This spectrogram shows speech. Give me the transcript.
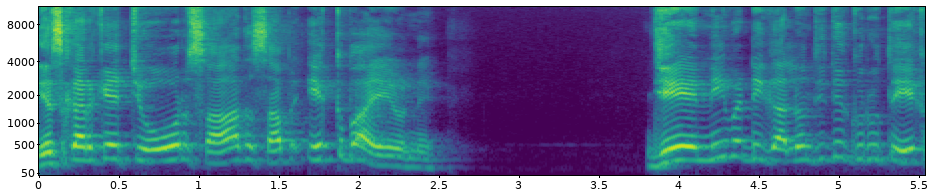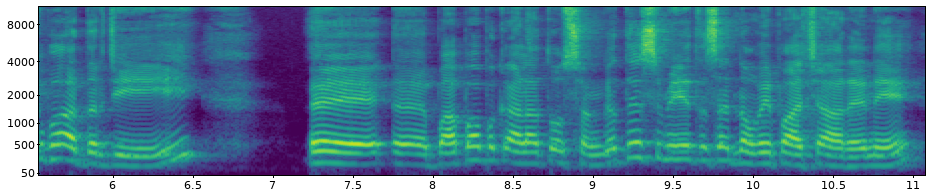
ਇਸ ਕਰਕੇ ਚੋਰ, ਸਾਧ ਸਭ ਇੱਕ ਭਾਏ ਉਹਨੇ। ਜੇ ਇੰਨੀ ਵੱਡੀ ਗੱਲ ਹੁੰਦੀ ਤੇ ਗੁਰੂ ਤੇਗ ਬਹਾਦਰ ਜੀ ਬਾਬਾ ਬਕਾਲਾ ਤੋਂ ਸੰਗਤ ਦੇ ਸਮੇਤ ਸ ਨਵੇਂ ਪਾਤਸ਼ਾਹ ਆ ਰਹੇ ਨੇ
